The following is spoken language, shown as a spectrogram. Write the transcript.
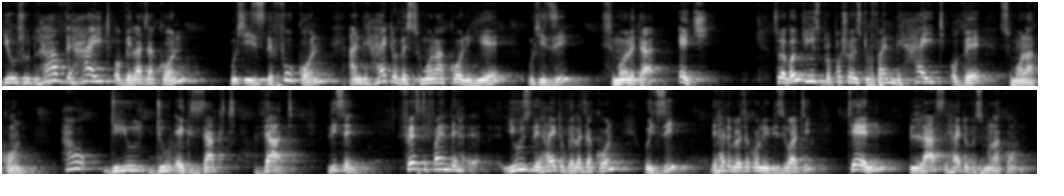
you should have the height of a larger cone, which is the full cone, and the height of a smaller cone here, which is the small letter h. So we're going to use proportions to find the height of a smaller cone. How do you do exact that? Listen, first find the, uh, use the height of a larger cone, which is the, the height of a larger cone is what? 10 plus the height of a smaller cone.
